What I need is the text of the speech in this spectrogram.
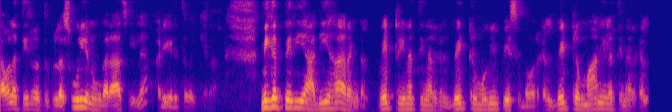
கவலை தீர்றதுக்குள்ள சூரியன் உங்க ராசியில அடி எடுத்து வைக்கிறார். மிகப்பெரிய அதிகாரங்கள் வேற்று இனத்தினர்கள் வேற்று மொழி பேசுபவர்கள் வேற்று மாநிலத்தினர்கள்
